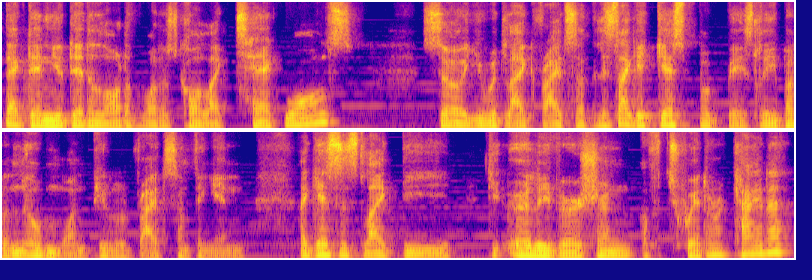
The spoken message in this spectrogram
back then you did a lot of what is called like tag walls. So you would like write something. It's like a guest book basically, but an open one. People would write something in. I guess it's like the the early version of Twitter, kind of.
